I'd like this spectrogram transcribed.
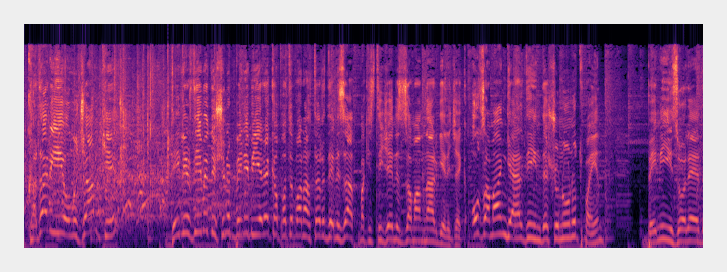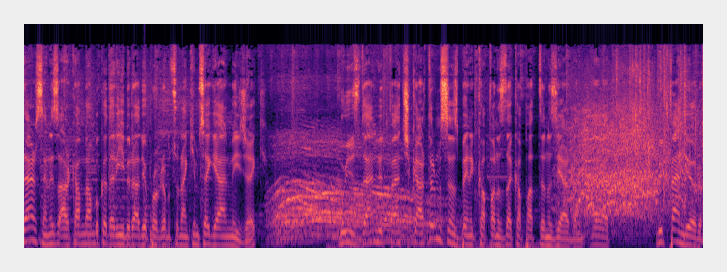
O kadar iyi olacağım ki delirdiğimi düşünüp beni bir yere kapatıp anahtarı denize atmak isteyeceğiniz zamanlar gelecek. O zaman geldiğinde şunu unutmayın. Beni izole ederseniz arkamdan bu kadar iyi bir radyo programı sunan kimse gelmeyecek. Bu yüzden lütfen çıkartır mısınız beni kafanızda kapattığınız yerden? Evet. Lütfen diyorum.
